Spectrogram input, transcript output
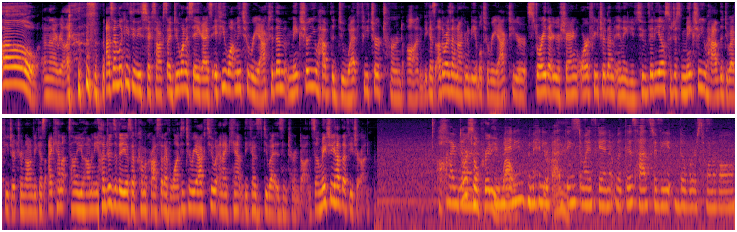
oh, and then I realize. As I'm looking through these TikToks, I do want to say, guys, if you want me to react to them, make sure you have the duet feature turned on because otherwise I'm not going to be able to react to your story that you're sharing or feature them in a YouTube video. So just make sure you have the duet feature turned on because I cannot tell you how many hundreds of videos I've come across that I've wanted to react to and I can't because duet isn't turned on. So make sure you have that feature on. Oh, I've done so pretty. Wow. many, many Your bad eyes. things to my skin, but this has to be the worst one of all.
